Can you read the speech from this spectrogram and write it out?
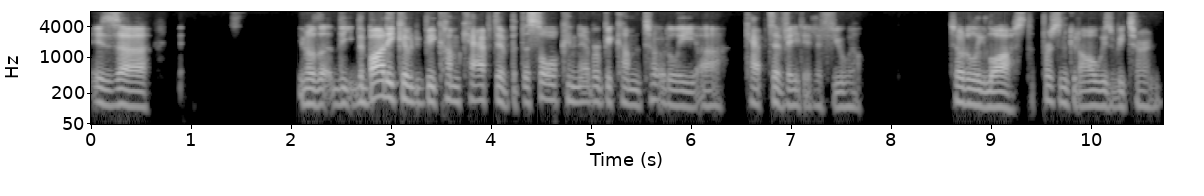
is uh you know the, the, the body could become captive, but the soul can never become totally uh captivated, if you will. Totally lost. A person can always return.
